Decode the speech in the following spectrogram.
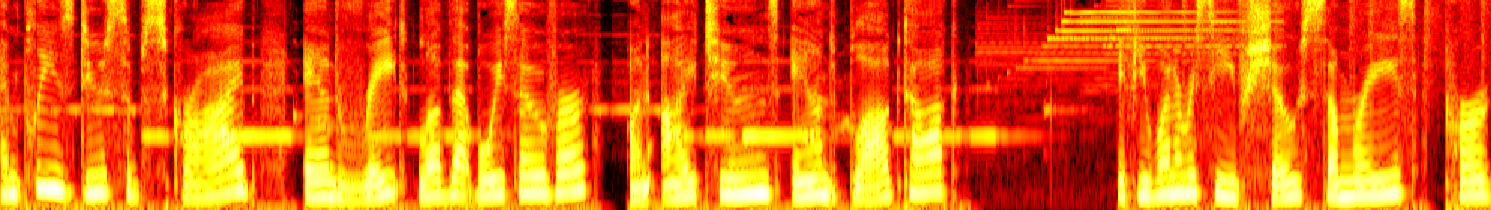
and please do subscribe and rate Love That Voiceover on iTunes and Blog Talk. If you want to receive show summaries per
